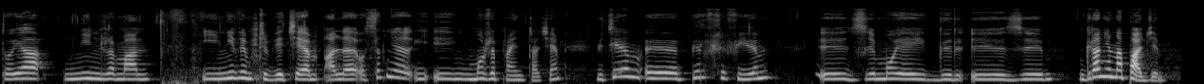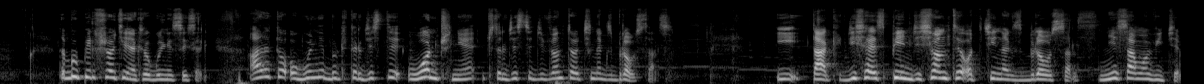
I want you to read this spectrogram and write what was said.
to ja Ninja Man i nie wiem czy wiecie, ale ostatnio, i, i, może pamiętacie, widziałem y, pierwszy film y, z mojej gry, y, z grania na padzie. To był pierwszy odcinek ogólnie z tej serii, ale to ogólnie był 40, łącznie 49 odcinek z Brawl Stars. I tak, dzisiaj jest 50 odcinek z Brawl Stars. Niesamowicie.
